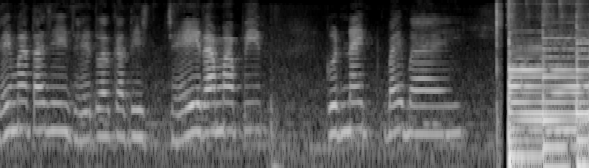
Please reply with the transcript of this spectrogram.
જય માતાજી, જય દ્વારકાધીશ, જય Ramapir. Good night bye bye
